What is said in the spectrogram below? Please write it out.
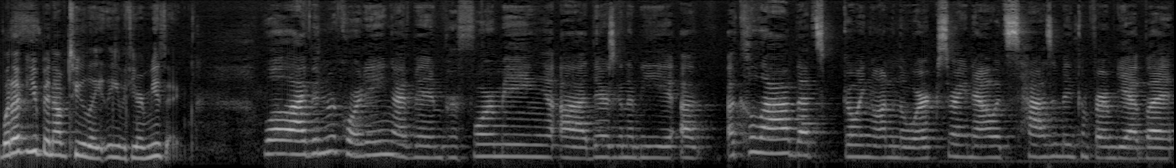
What have you been up to lately with your music? Well, I've been recording, I've been performing. Uh, there's going to be a, a collab that's going on in the works right now. It hasn't been confirmed yet, but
